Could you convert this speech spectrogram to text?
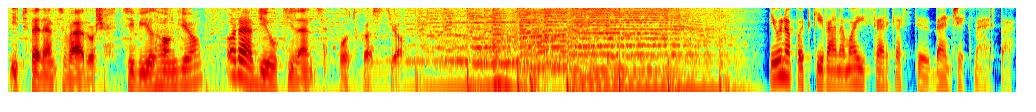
Itt Ferencváros civil hangja, a Rádió 9 podcastja. Jó napot kíván a mai szerkesztő Bencsik Márta.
